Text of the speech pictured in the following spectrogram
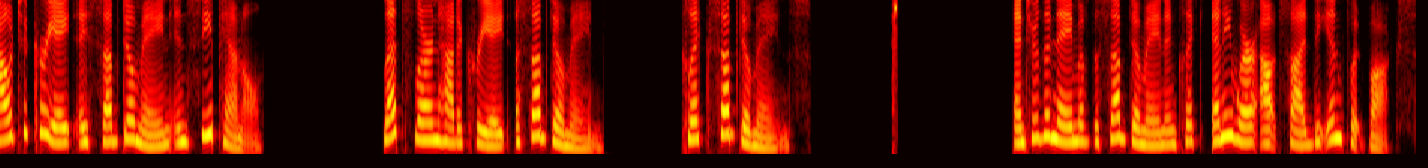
How to create a subdomain in cPanel. Let's learn how to create a subdomain. Click Subdomains. Enter the name of the subdomain and click anywhere outside the input box.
